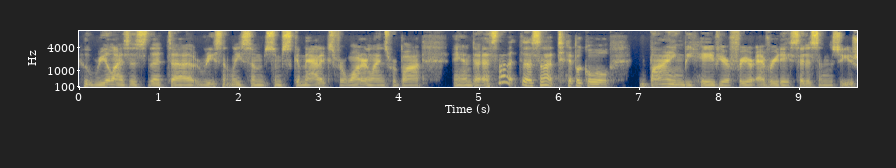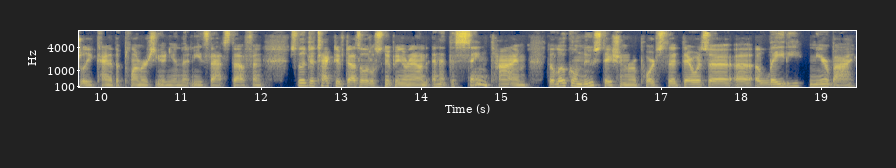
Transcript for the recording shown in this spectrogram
who realizes that uh, recently some some schematics for water lines were bought, and uh, that's not a, that's not a typical buying behavior for your everyday citizens. Usually, kind of the plumbers union that needs that stuff, and so the detective does a little snooping around, and at the same time, the local news station reports that there was a a, a lady nearby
